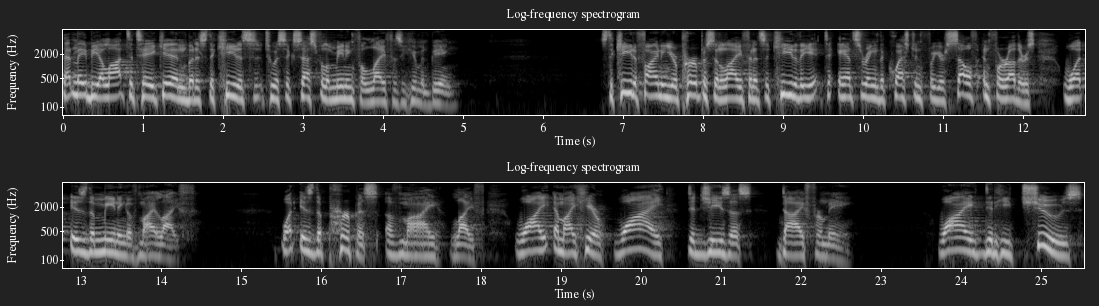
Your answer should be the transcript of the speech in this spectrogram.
That may be a lot to take in, but it's the key to, to a successful and meaningful life as a human being. It's the key to finding your purpose in life, and it's a key to, the, to answering the question for yourself and for others what is the meaning of my life? What is the purpose of my life? Why am I here? Why did Jesus die for me? Why did he choose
